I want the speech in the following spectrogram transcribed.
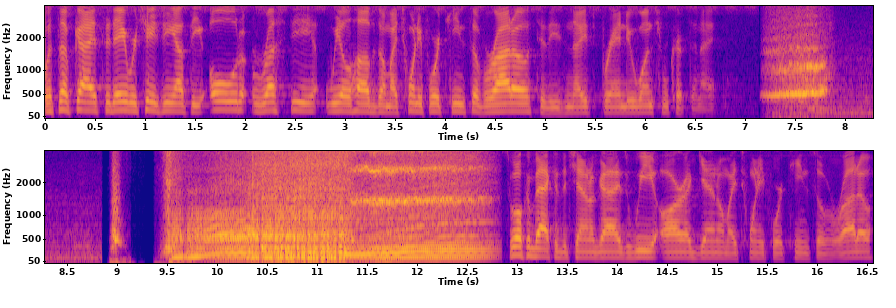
What's up guys? Today we're changing out the old rusty wheel hubs on my 2014 Silverado to these nice brand new ones from Kryptonite. So welcome back to the channel guys. We are again on my 2014 Silverado.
